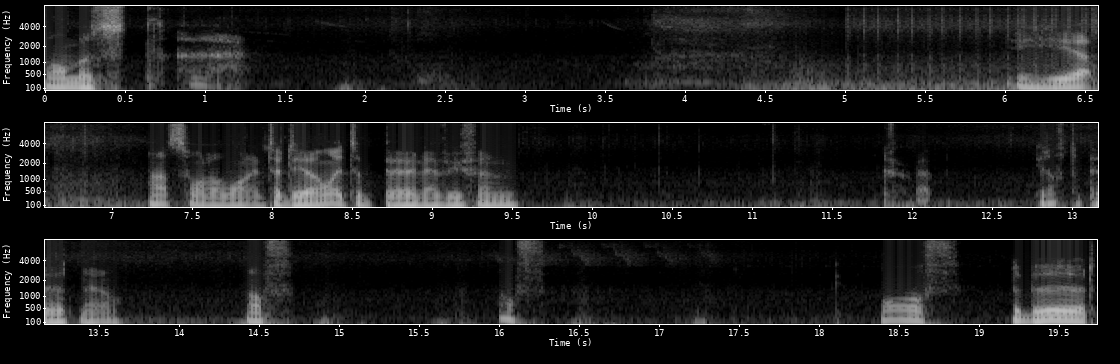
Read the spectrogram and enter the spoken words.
almost. Yep, that's what I wanted to do. I wanted to burn everything. Crap. Get off the bird now. Off. Off. Off the bird.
